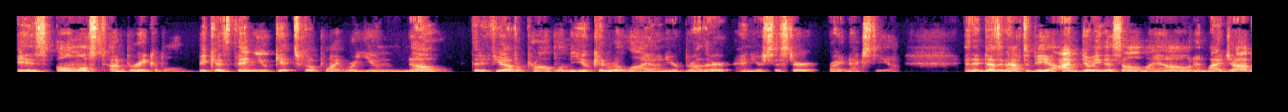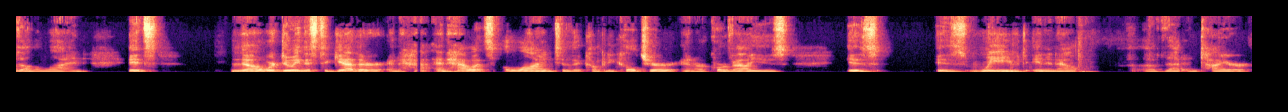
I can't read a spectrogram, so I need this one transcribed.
is almost unbreakable because then you get to a point where you know that if you have a problem, you can rely on your brother and your sister right next to you. And it doesn't have to be, I'm doing this all on my own and my job's on the line. It's, no, we're doing this together and, and how it's aligned to the company culture and our core values is, is weaved in and out of that entire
